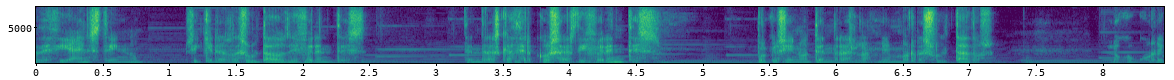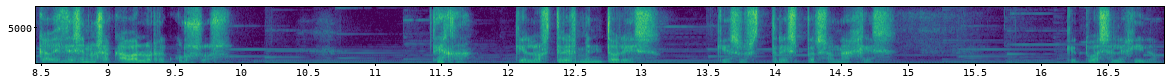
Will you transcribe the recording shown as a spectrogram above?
Decía Einstein, ¿no? Si quieres resultados diferentes, tendrás que hacer cosas diferentes. porque si no tendrás los mismos resultados. Lo que ocurre que a veces se nos acaban los recursos. Deja que los tres mentores, que esos tres personajes que tú has elegido,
